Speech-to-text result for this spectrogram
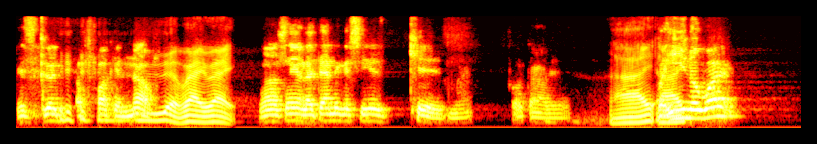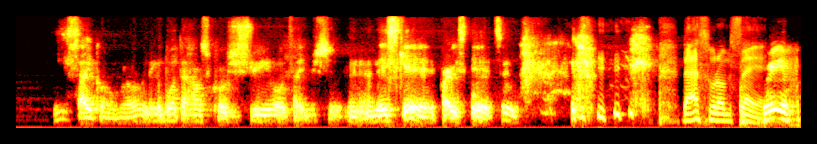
is good a fucking no. You Yeah, right, right. know what I'm saying? Let that nigga see his kids, man. Fuck out of here. All right. But all he, you know what? He's psycho, bro. Nigga bought the house across the street, all type of shit. You know, they scared. They probably scared too. That's what I'm saying. Waiting for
